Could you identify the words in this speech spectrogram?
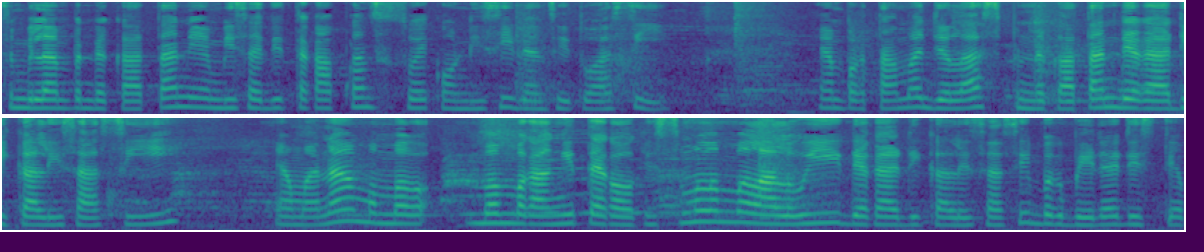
sembilan pendekatan yang bisa diterapkan sesuai kondisi dan situasi yang pertama jelas pendekatan deradikalisasi yang mana memer memerangi terorisme melalui deradikalisasi berbeda di setiap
